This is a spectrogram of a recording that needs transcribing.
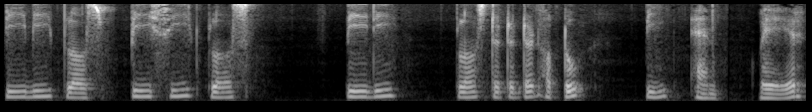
PB plus PC plus PD plus dot, up to PN where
